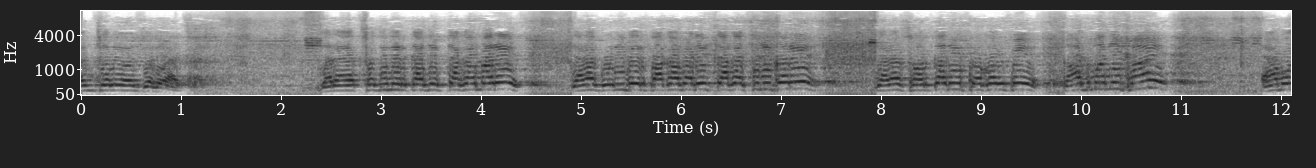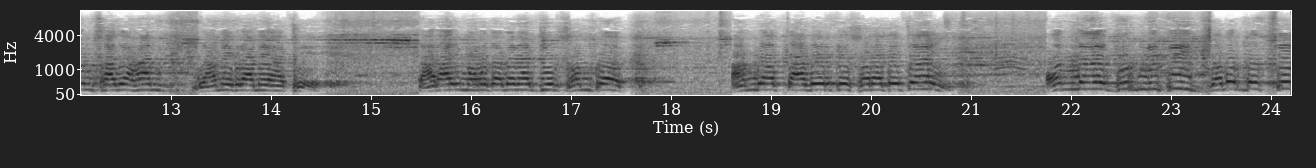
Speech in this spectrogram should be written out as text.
অঞ্চলে অঞ্চলে আছে। যারা একশো দিনের কাজের টাকা মারে, যারা গরিবের পাকা বাড়ির টাকা চুরি করে যারা সরকারি প্রকল্পে কাঠমানি খায়, এমন শাহজাহান গ্রামে গ্রামে আছে। তারাই মমতা ব্যানার্জির সম্পদ। আমরা তাদেরকে সরাতে চাই। অন্যায় দুর্নীতি জবরদস্তি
